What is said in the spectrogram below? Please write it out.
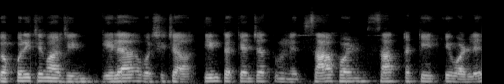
कंपनीचे मार्जिन गेल्या वर्षीच्या तीन टक्क्यांच्या तुलनेत सहा पॉईंट सात टक्के इतके वाढले.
